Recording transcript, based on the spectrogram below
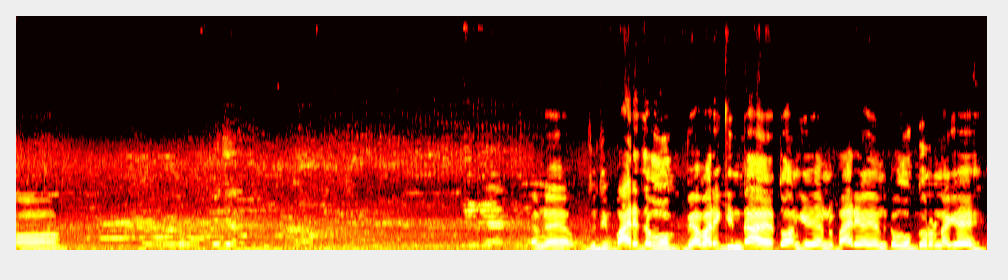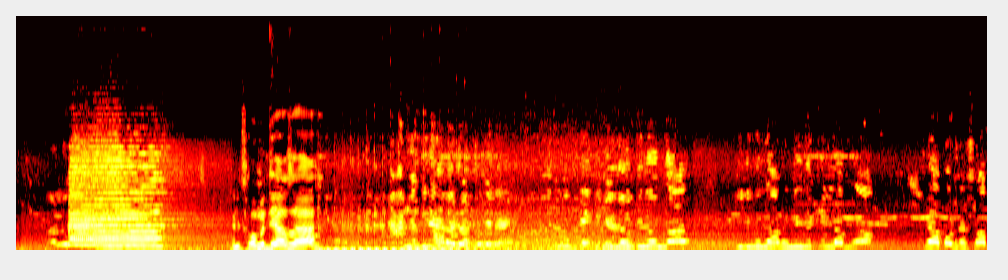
ও। এমনি যদি বাইরে তো বুক ব্যাপারে কিনতে হয় তখন কি এমনি বাইরে এমনি বুক ধরো নাকি? সমিতি আছে হ্যাঁ? না যদি নিজে কিনলাম না। কেউ পয়সা সব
